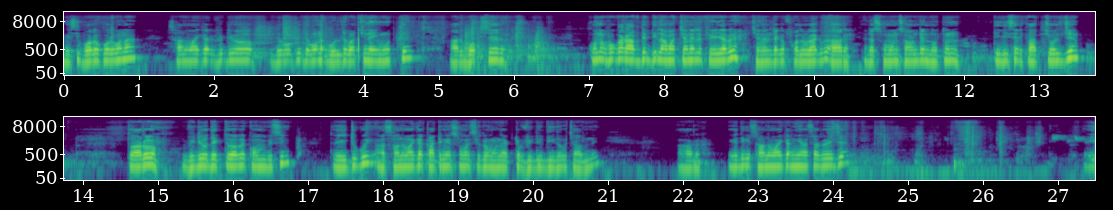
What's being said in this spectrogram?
বেশি বড় করব না। সানমাইকার ভিডিও দেবো কি দেবো না বলতে পারছি না এই মুহূর্তে। আর বক্সের কোনো প্রকার আপডেট দিলে আমার চ্যানেলে পেয়ে যাবে। চ্যানেলটাকে ফলো রাখবে। আর এটা সুমন সাউন্ডের নতুন তিরিশের কাজ চলছে। তো আরও ভিডিও দেখতে পাবে কম বেশি। তো এইটুকুই। আর সানমাইকা কাটিংয়ের সময় সেরকম হলে একটা ভিডিও দিয়ে দেবো, চাপ নেই। আর এদিকে সানমাইকা নিয়ে আসা রয়েছে। এই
